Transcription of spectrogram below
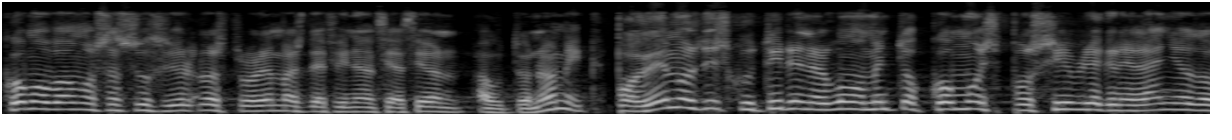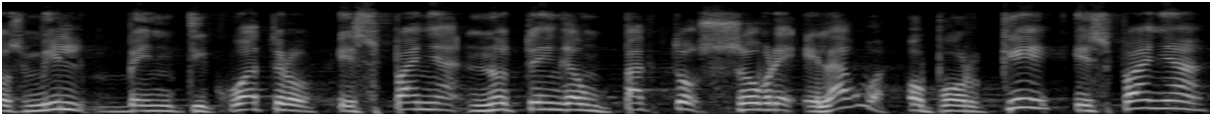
cómo vamos a solucionar los problemas de financiación autonómica? ¿Podemos discutir en algún momento cómo es posible que en el año 2024 España no tenga un pacto sobre el agua? ¿O por qué España,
